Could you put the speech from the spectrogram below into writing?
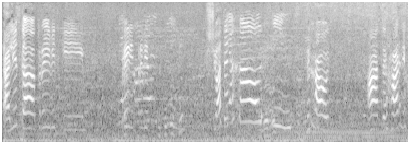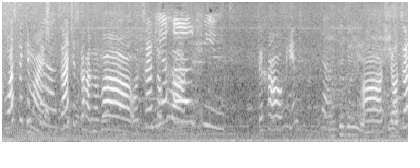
Аліска, привітки! Привіт, привіт! Що ти? Ти хаос. А, ти гарні хвостики маєш? Зачіска гарна. Вау, оце то клас. Ти хао кінт? А що це?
